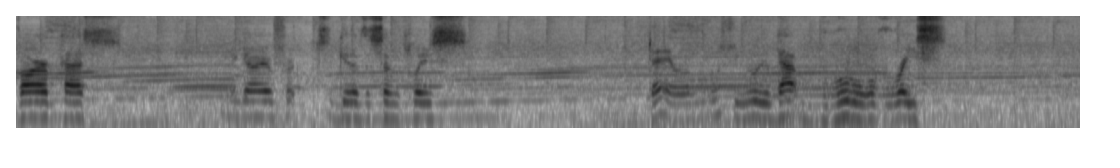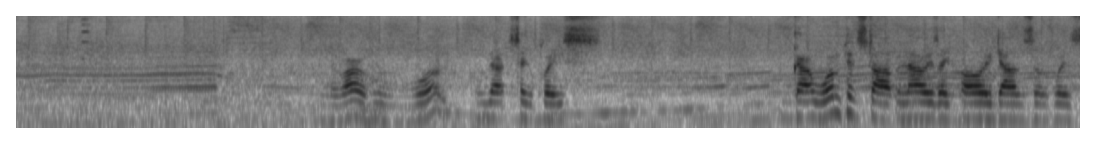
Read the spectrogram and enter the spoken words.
Navarre pass the guy for, to get up to seventh place. Damn, must be really that brutal of a race. Navarro who won, who got second place, got one pit stop and now he's like all the way down to seventh place.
